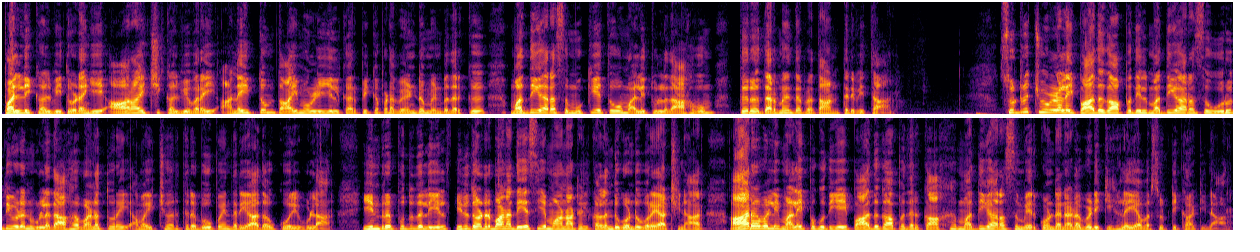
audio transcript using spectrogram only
பள்ளிக் கல்வி தொடங்கி ஆராய்ச்சி கல்வி வரை அனைத்தும் தாய்மொழியில் கற்பிக்கப்பட வேண்டும் என்பதற்கு மத்திய அரசு முக்கியத்துவம் அளித்துள்ளதாகவும் திரு தர்மேந்திர பிரதான் தெரிவித்தார். சுற்றுச்சூழலை பாதுகாப்பதில் மத்திய அரசு உறுதியுடன் உள்ளதாக வனத்துறை அமைச்சர் திரு. பூபேந்தர் யாதவ் கூறியுள்ளார். இன்று புதுதில்லியில் இது தொடர்பான தேசிய மாநாட்டில் கலந்து கொண்டு உரையாற்றினார். ஆரவள்ளி மலைப்பகுதியை பாதுகாப்பதற்காக மத்திய அரசு மேற்கொண்ட நடவடிக்கைகளை அவர் சுட்டிக்காட்டினார்.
